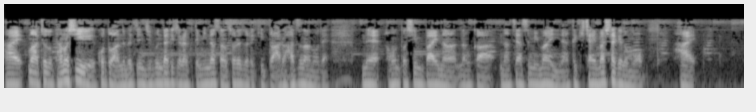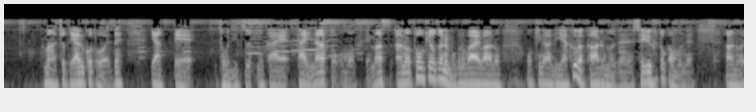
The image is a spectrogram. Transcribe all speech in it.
はい。まあちょっと楽しいことはね、別に自分だけじゃなくて皆さんそれぞれきっとあるはずなので、ね、ほんと心配な、なんか夏休み前になってきちゃいましたけども、はい。まあちょっとやることをね、やって、当日迎えたいなと思ってます。あの、東京とね、僕の場合はあの、沖縄で役が変わるのでね、セリフとかもね、あの、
